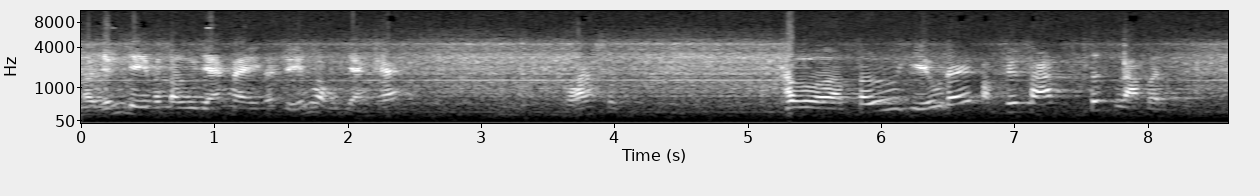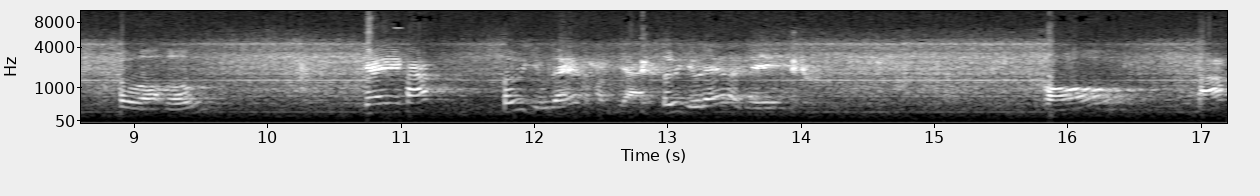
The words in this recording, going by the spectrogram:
Là những gì mà từ dạng này nó chuyển qua một dạng khác. Hóa sinh thừa tứ diệu đế phật thuyết pháp, tức là mình thừa hưởng cái pháp. Tứ diệu đế là phật dạy. Tứ diệu đế là gì? Khổ tập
